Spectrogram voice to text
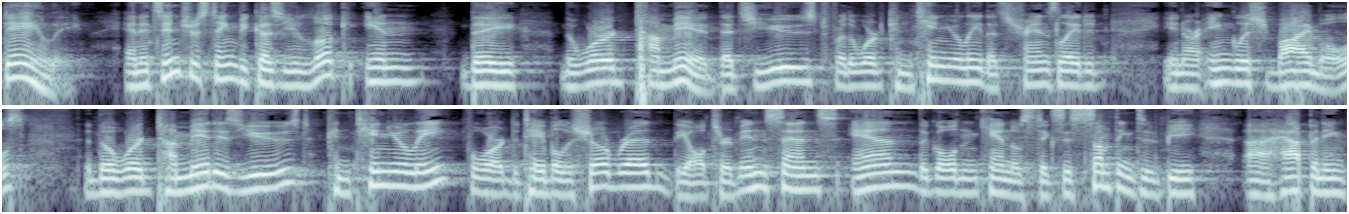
daily. And it's interesting because you look in the, the word tamid that's used for the word continually, that's translated in our English Bibles. The word tamid is used continually for the table of showbread, the altar of incense, and the golden candlesticks. It's something to be uh, happening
